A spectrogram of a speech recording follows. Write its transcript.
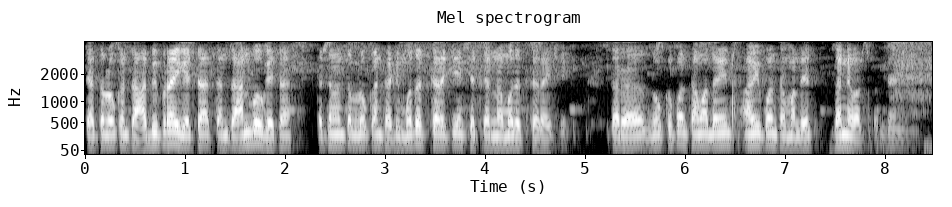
त्यात लोकांचा अभिप्राय घ्यायचा त्यांचा अनुभव घ्यायचा त्याच्यानंतर लोकांसाठी मदत करायची आणि शेतकऱ्यांना मदत करायची. तर लोक पण समाधानी आहेत, आम्ही पण समाधानी धन्यवाद सर. धन्यवाद.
